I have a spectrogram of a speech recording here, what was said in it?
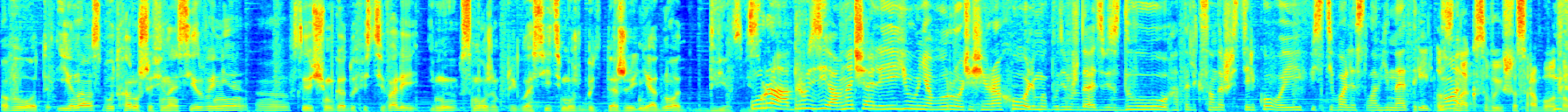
Вот. И у нас будет хорошее финансирование э, в следующем году фестиваля, и мы сможем пригласить, может быть, даже не одну, а две звезды. Ура, друзья! В начале июня в урочище Рахоль мы будем ждать звезду от Александра Шестерякова и фестиваля «Соловьиная трель». Ну, а Знак свыше сработал.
